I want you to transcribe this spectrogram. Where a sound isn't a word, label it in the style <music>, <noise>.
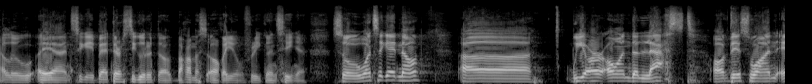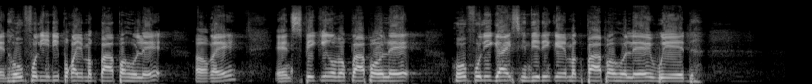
Hello. Ayan. Sige, better siguro to. Baka mas okay yung frequency niya. So, once again, no, uh, we are on the last of this one and hopefully hindi po kayo magpapahuli. Okay? And speaking of magpapahuli, hopefully guys, hindi din kayo magpapahuli with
